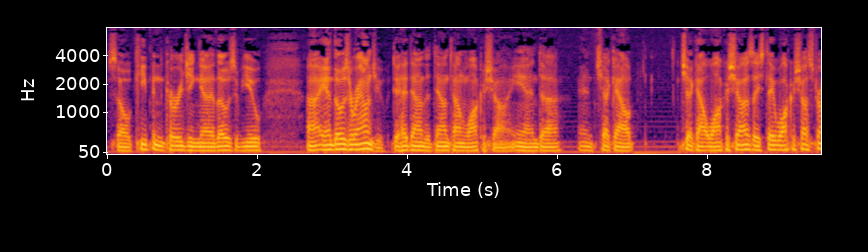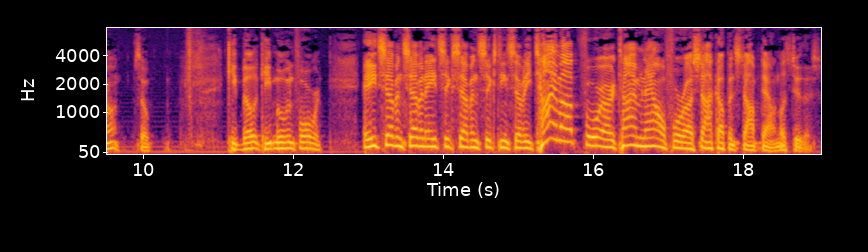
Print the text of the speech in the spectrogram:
So keep encouraging those of you. and those around you to head down to downtown Waukesha and and check out check out Waukesha as they stay Waukesha strong. So keep build, keep moving forward. 877-867-1670. Time up for our time now for uh, stock up and stop down. Let's do this.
